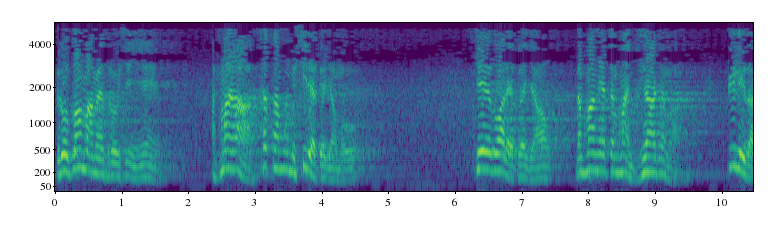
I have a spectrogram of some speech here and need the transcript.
သူတို့သွားမှန်မယ်ဆိုလို့ရှိရင်အမှန်ဟာဆက်ဆံမှုမရှိတဲ့အတွက်ကြောင့်မို့ကျဲသွားတဲ့အတွက်ကြောင့်တမန်နဲ့တမန်ကြားထဲမှာကိလေသာ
